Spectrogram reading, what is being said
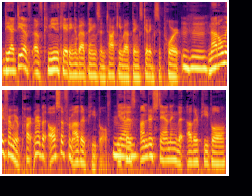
the idea of, of communicating about things and talking about things, getting support, not only from your partner but also from other people. Mm-hmm. Yeah. Because understanding that other people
